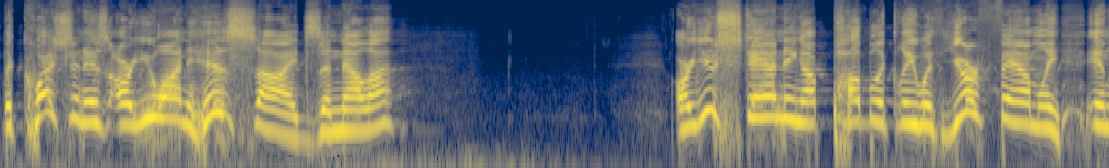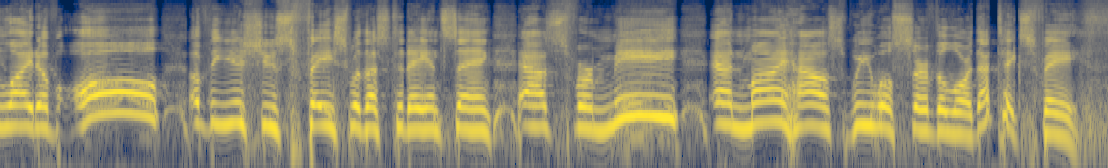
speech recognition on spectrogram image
The question is, are you on His side, Zanella? Are you standing up publicly with your family in light of all of the issues faced with us today and saying, As for me and my house, we will serve the Lord? That takes faith.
